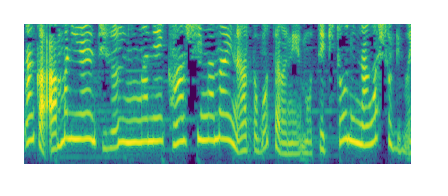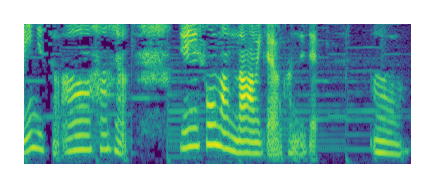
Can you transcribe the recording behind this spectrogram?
なんかあんまりね、自分がね、関心がないなと思ったらね、もう適当に流しとけばいいんですよ。ああ、はは。ええー、そうなんだ、みたいな感じで。うん。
